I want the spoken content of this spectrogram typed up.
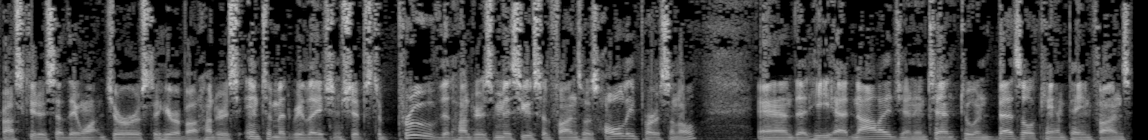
Prosecutors said they want jurors to hear about Hunter's intimate relationships to prove that Hunter's misuse of funds was wholly personal and that he had knowledge and intent to embezzle campaign funds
